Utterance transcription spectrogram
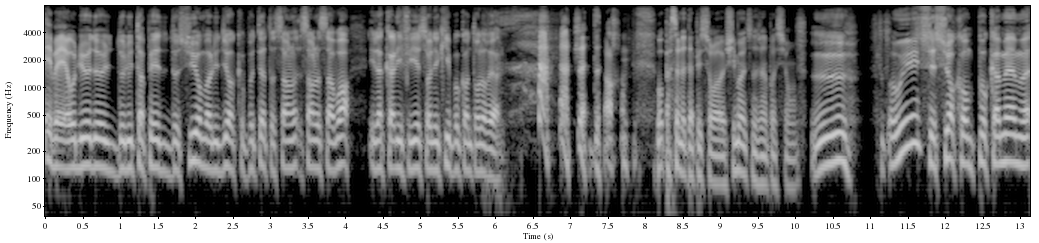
eh ben, au lieu de, de lui taper dessus, on va lui dire que peut-être sans, le- sans le savoir, il a qualifié son équipe contre le Real. J'adore. Bon, personne n'a tapé sur euh, Shimon, j'ai l'impression. Euh, Oui. c'est sûr qu'on peut quand même.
